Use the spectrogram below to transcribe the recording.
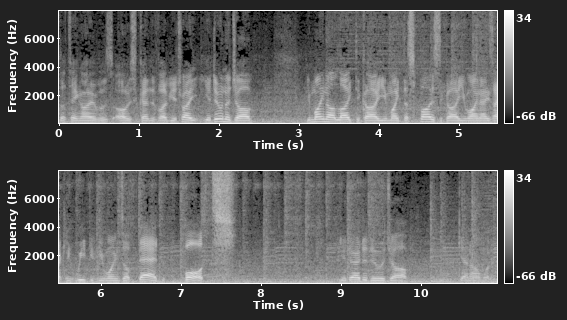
the thing I was always kind of like. You try, you're doing a job. You might not like the guy, you might despise the guy, you might not exactly weep if he winds up dead, but you're there to do a job. Get on with it.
